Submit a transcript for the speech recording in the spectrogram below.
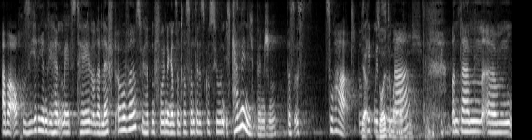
Aber auch Serien wie Handmaid's Tale oder Leftovers, wir hatten vorhin eine ganz interessante Diskussion, ich kann die nicht bingen. Das ist zu hart. Das ja, geht mir sollte zu man nah. auch nicht. Und dann ähm,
